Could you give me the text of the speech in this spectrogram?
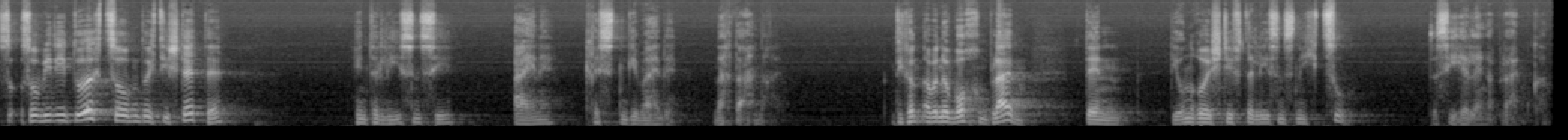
So, so wie die durchzogen durch die Städte, hinterließen sie eine Christengemeinde nach der anderen. Die konnten aber nur Wochen bleiben, denn die Unruhestifter ließen es nicht zu, dass sie hier länger bleiben konnten.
